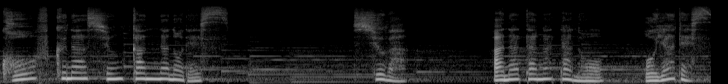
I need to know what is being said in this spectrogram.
幸福な瞬間なのです。主はあなた方の親です。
